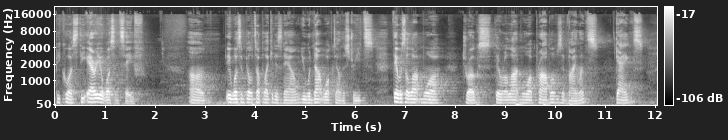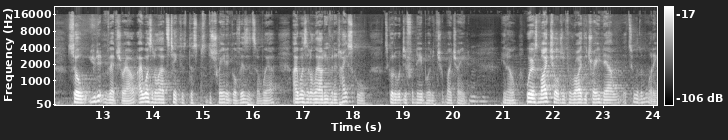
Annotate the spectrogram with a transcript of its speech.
because the area wasn't safe. Um, it wasn't built up like it is now. You would not walk down the streets. There was a lot more drugs. There were a lot more problems and violence, gangs. So you didn't venture out. I wasn't allowed to take the, the, the train and go visit somewhere. I wasn't allowed even in high school to go to a different neighborhood and tr- by train. You know, whereas my children can ride the train now at two in the morning.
